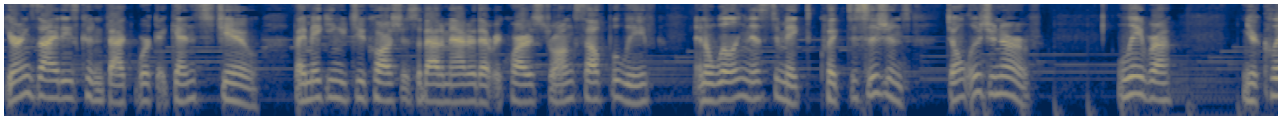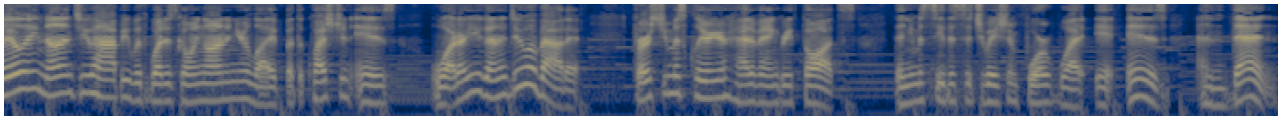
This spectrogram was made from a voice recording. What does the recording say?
Your anxieties could, in fact, work against you by making you too cautious about a matter that requires strong self belief and a willingness to make quick decisions. Don't lose your nerve. Libra, you're clearly none too happy with what is going on in your life, but the question is, what are you going to do about it? First, you must clear your head of angry thoughts. Then you must see the situation for what it is, and then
